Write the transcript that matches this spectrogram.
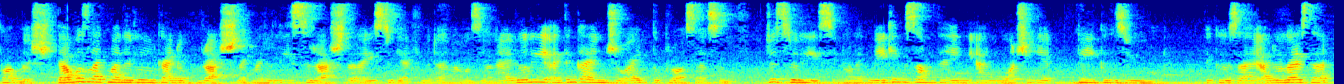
published. That was like my little kind of rush, like my release rush that I used to get from the time I was young. And I really, I think I enjoyed the process of just release, you know, like making something and watching it be consumed. Because I, I realized that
